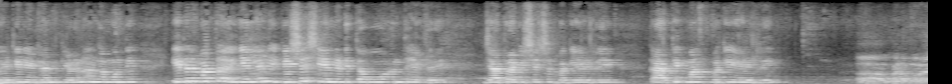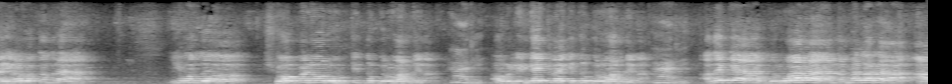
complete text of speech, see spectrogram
ಭೇಟಿ ನೀಡ್ರಿ ಅಂತ ಕೇಳೋಣ. ಹಂಗ ಮುಂದೆ ಇದ್ರ ಮತ್ತೆ ಎಲ್ಲೆಲ್ಲಿ ವಿಶೇಷ ಏನ್ ನಡೀತಾವು ಅಂತ ಹೇಳ್ರಿ. ಜಾತ್ರಾ ವಿಶೇಷದ ಬಗ್ಗೆ ಹೇಳ್ರಿ, ಕಾರ್ತಿಕ್ ಮಾಸದ ಬಗ್ಗೆ ಹೇಳ್ರಿ. ಮೇಡಮ್ ಹೇಳ್ಬೇಕಂದ್ರ ಈ ಒಂದು ಶಿವಪ್ಪನವರು ಹುಟ್ಟಿದ್ದು ಗುರುವಾರ ದಿನ. ಅವರು ಲಿಂಗೈಕ್ಯರಾಗಿದ್ದು ಗುರುವಾರ ದಿನ. ಅದಕ್ಕೆ ಗುರುವಾರ ನಮ್ಮೆಲ್ಲರ ಆ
